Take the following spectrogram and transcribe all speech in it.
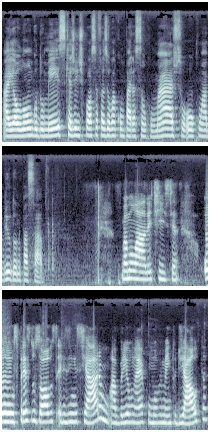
aí ao longo do mês que a gente possa fazer uma comparação com março ou com abril do ano passado? Vamos lá, Letícia. Os preços dos ovos, eles iniciaram abril, né, com um movimento de alta,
